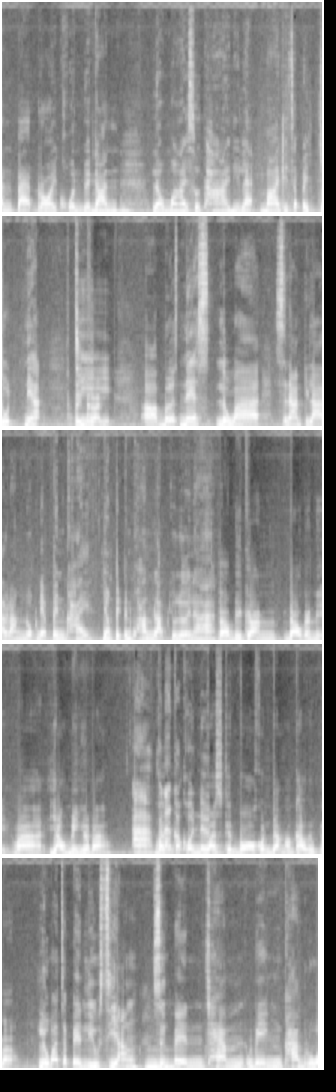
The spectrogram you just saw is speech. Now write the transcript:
21,800 คนด้วยกัน แล้วไม้สุดท้ายนี่แหละ ไม้ที่จะไปจุดเนี่ยเป็นที่ใครเบิร์สเนสหรือว่าสนามกีฬารังนกเนี่ยเป็นใคร ยังปิดเป็นความลับอยู่เลยนะคะก็มีการเดากันนี่ว่าเหยาหมิงหรือเปล่า อ่า คนนั้นก็คนหนึ่งบาสเกตบอลคนดังของเขาหรือเปล่า หรือว่าจะเป็นหลิวเสียง ซึ่งเป็นแชมป์วิ่งข้ามรั้ว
